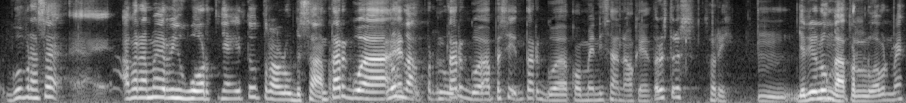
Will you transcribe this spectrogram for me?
gue merasa eh, apa namanya rewardnya itu terlalu besar ntar gua Lu nggak perlu- ntar gua apa sih? Ntar gua komen di sana. Oke, terus terus sorry. Hmm, jadi lu nggak perlu apa namanya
